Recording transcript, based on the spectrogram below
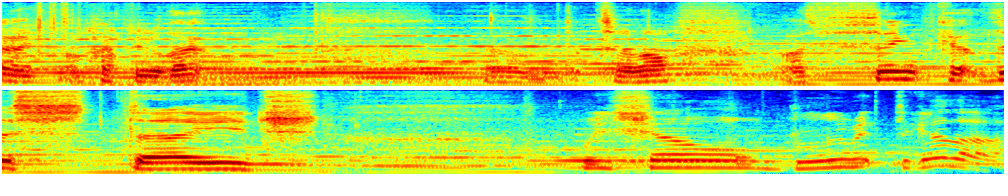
Okay, I'm happy with that. And turn off. I think at this stage we shall glue it together.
